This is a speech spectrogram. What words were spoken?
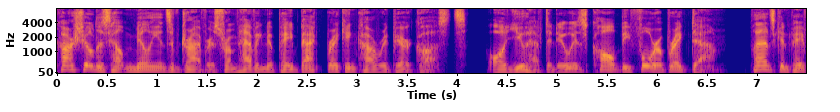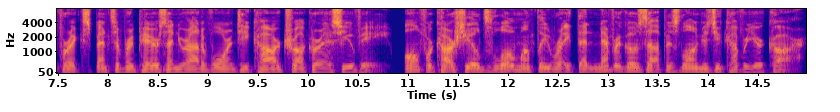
CarShield has helped millions of drivers from having to pay back-breaking car repair costs. All you have to do is call before a breakdown. Plans can pay for expensive repairs on your out-of-warranty car, truck, or SUV. All for CarShield's low monthly rate that never goes up as long as you cover your car.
